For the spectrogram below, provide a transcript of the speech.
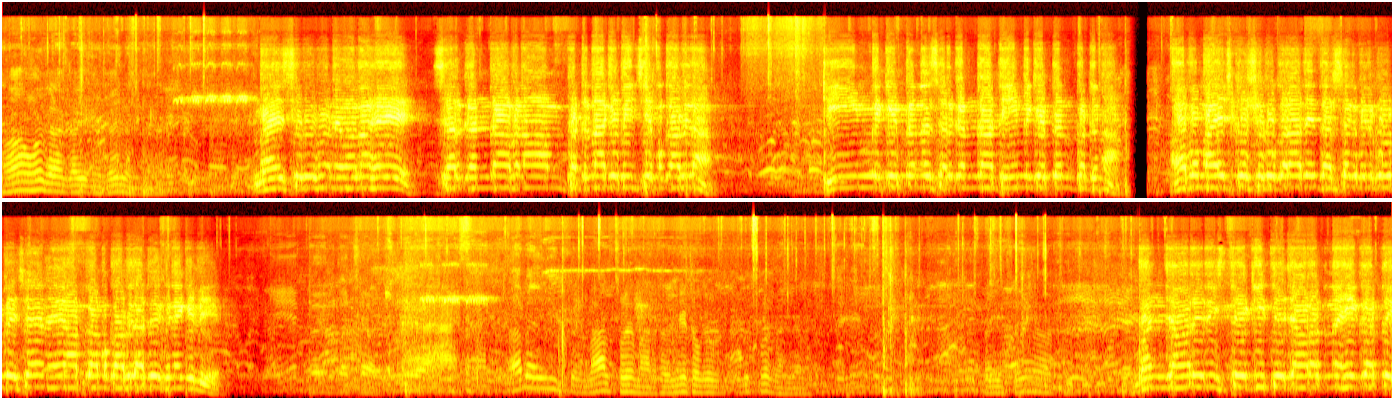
हाँ वही गाड़ी गाड़ी गाड़ी लग मैच शुरू होने वाला है सरगंडा बनाम पटना के बीच ये मुकाबला। टीम कैप्टन है सरगंडा टीम कैप्टन पटना। अब मैच को शुरू करा दें। दर्शक बिल्कुल बेचैन है आपका मुकाबला देखने के लिए। अबे लाल थोड़े नेट हो गए थोड़ा सही मार बंजारे रिश्ते की तजारत नहीं करते,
